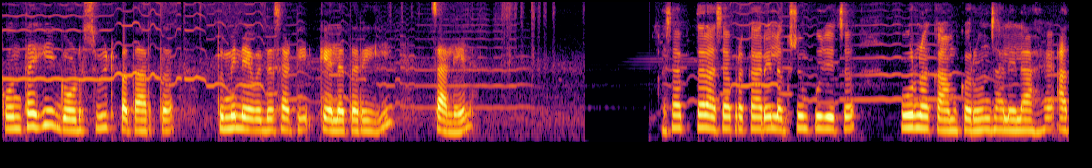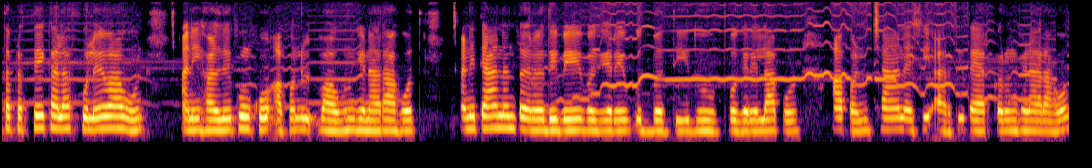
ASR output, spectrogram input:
कोणताही गोड स्वीट पदार्थ तुम्ही नैवेद्यासाठी केलं तरीही चालेल. अशा तर अशा प्रकारे लक्ष्मीपूजेचं पूर्ण काम करून झालेलं आहे. आता प्रत्येकाला फुले वाहून आणि हळदी कुंकू आपण वाहून घेणार आहोत. आणि त्यानंतर दिवे वगैरे उदबत्ती धूप वगैरे लापून आपण छान अशी आरती तयार करून घेणार आहोत.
